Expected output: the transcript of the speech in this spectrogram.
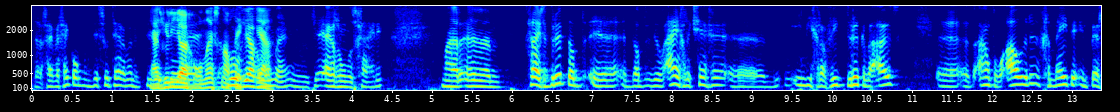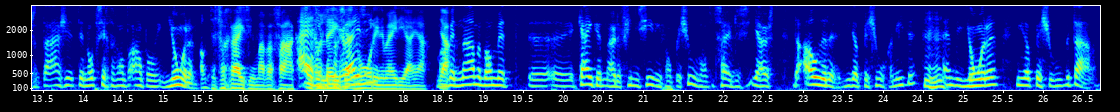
daar, zijn we gek op, op dit soort termen natuurlijk. Ja, jullie jargon, hè, snap ik, jargon, ja. hè. Je moet je ergens onderscheiden. Maar ehm, grijze druk, dat, dat wil eigenlijk zeggen, in die grafiek drukken we uit eh, het aantal ouderen gemeten in percentage ten opzichte van het aantal jongeren. Oh, de vergrijzing waar we vaak Eigenlijk over lezen en horen in de media. Ja. Maar ja. met name dan met eh, kijkend naar de financiering van pensioen. Want het zijn dus juist de ouderen die dat pensioen genieten Mhm. en de jongeren die dat pensioen betalen.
